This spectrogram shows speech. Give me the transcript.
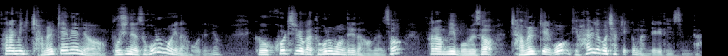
사람이 잠을 깨면요, 부신에서 호르몬이 나오거든요. 그 콜티졸 같은 호르몬들이 나오면서 사람이 몸에서 잠을 깨고 활력을 찾게끔 만들게 되어 있습니다.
